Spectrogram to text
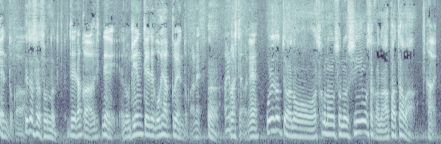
円とか。下手したらそんなでなんかね限定で500円とかね、うん、ありましたよね。俺だってあのあそこのその新大阪のアパタワー。はい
